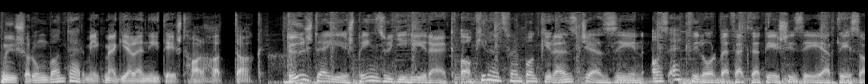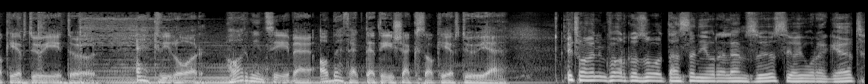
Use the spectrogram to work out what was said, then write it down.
Műsorunkban termék megjelenítést hallhattak. Tőzsdei és pénzügyi hírek a 90.9 jazz az Equilor befektetési ZRT szakértőjétől. Equilor, 30 éve a befektetések szakértője. Itt van velünk Varga Zoltán, szenior elemző. Szia, jó reggelt!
